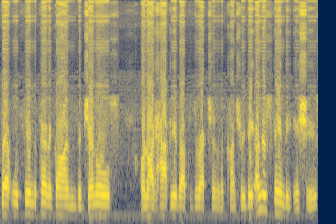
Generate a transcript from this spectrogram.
that within the Pentagon, the generals are not happy about the direction of the country. They understand the issues.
